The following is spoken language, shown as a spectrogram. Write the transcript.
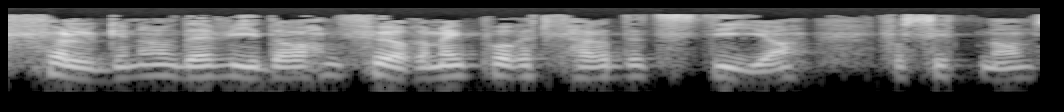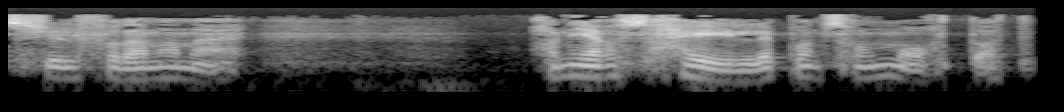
Og følgende av det videre. Han fører meg på rettferdighets for sitt navns skyld, for den han er. Han gjør oss hele på en sånn måte at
